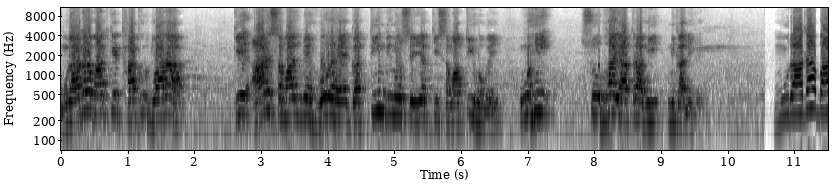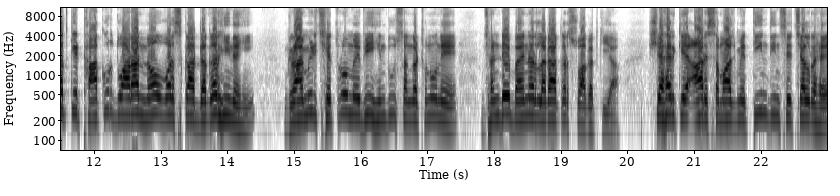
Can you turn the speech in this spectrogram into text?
मुरादाबाद के ठाकुर द्वारा के आर्य समाज में हो रहे गत तीन दिनों से यज्ञ की समाप्ति हो गई वहीं शोभा यात्रा भी निकाली गई। मुरादाबाद के ठाकुर द्वारा नौ वर्ष का नगर ही नहीं ग्रामीण क्षेत्रों में भी हिंदू संगठनों ने झंडे, बैनर लगाकर स्वागत किया। शहर के आर्य समाज में तीन दिन से चल रहे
